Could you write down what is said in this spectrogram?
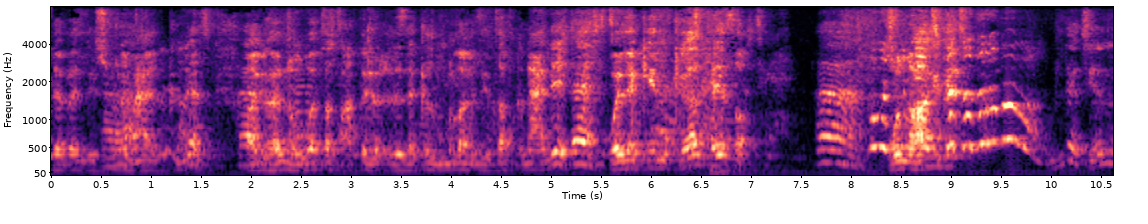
دابا اللي شفنا. مع ذوك الناس. آه. الرهن هو تتعطي ذاك المبلغ اللي اتفقنا عليه. آه. ولكن الكرا رخيصه آه. والنهار اللي- بلاتي أنا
